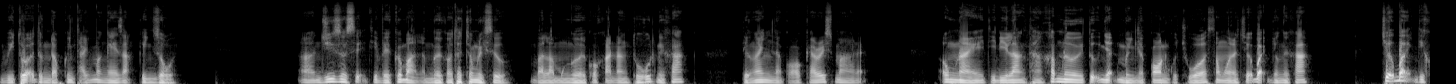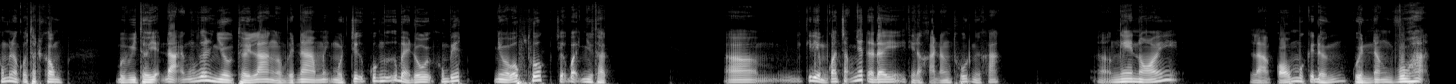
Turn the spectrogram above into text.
vì tôi đã từng đọc kinh thánh và nghe giảng kinh rồi. À, Jesus ấy, thì về cơ bản là người có thật trong lịch sử và là một người có khả năng thu hút người khác. Tiếng Anh là có charisma đấy. Ông này thì đi lang thang khắp nơi tự nhận mình là con của Chúa xong rồi là chữa bệnh cho người khác. Chữa bệnh thì không biết là có thật không, bởi vì thời hiện đại cũng rất là nhiều thầy lang ở Việt Nam ấy, một chữ quốc ngữ bẻ đôi không biết nhưng mà bốc thuốc chữa bệnh như thật. À, cái điểm quan trọng nhất ở đây thì là khả năng thu hút người khác. À, nghe nói là có một cái đấng quyền năng vô hạn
